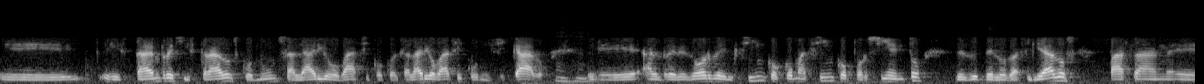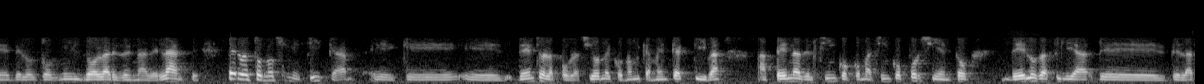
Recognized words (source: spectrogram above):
eh, están registrados con un salario básico, con el salario básico unificado. Uh -huh. eh, alrededor del 5,5% de, de los afiliados pasan eh, de los dos mil dólares en adelante. Pero esto no significa eh, que eh, dentro de la población económicamente activa, apenas del 5,5% de los afiliados de, de,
